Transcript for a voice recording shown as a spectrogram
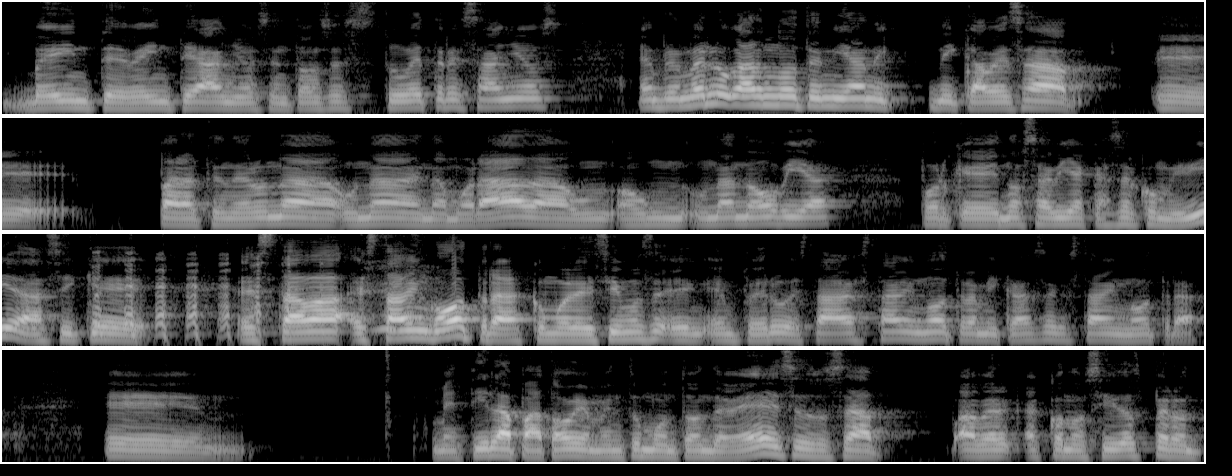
20, 20, años, entonces tuve tres años. En primer lugar no tenía ni, cabeza eh, para tener una, una enamorada o, una novia porque no sabía qué hacer con mi vida, así que estaba, estaba en otra, como le decimos en, en Perú, estaba, estaba en otra, mi casa estaba en otra. Eh, metí la pata obviamente un montón de veces, o sea, haber conocidos, pero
